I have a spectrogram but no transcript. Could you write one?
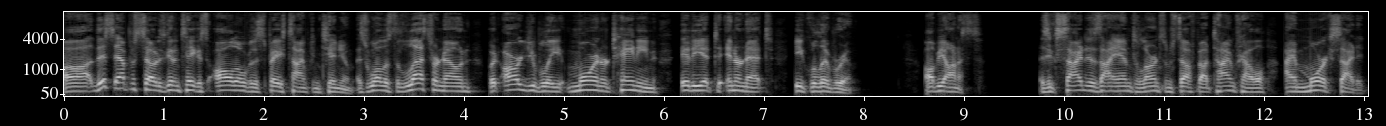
Uh, this episode is going to take us all over the space time continuum, as well as the lesser known, but arguably more entertaining idiot to internet equilibrium. I'll be honest. As excited as I am to learn some stuff about time travel, I am more excited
